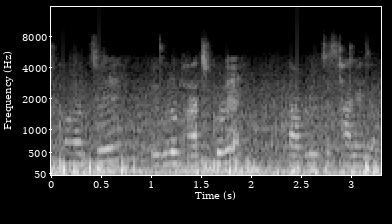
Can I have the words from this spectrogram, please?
এখন হচ্ছে ভাঁজ করে তারপরে হচ্ছে স্থানে যাব।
